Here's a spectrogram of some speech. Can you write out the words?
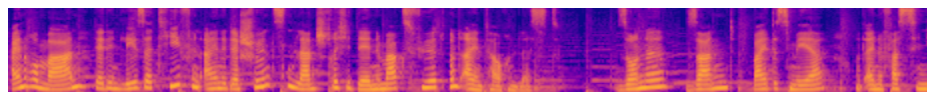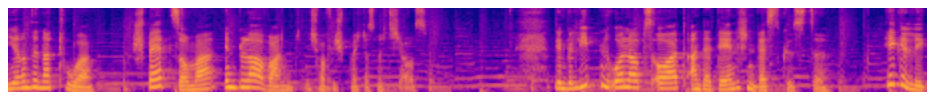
Ein Roman, der den Leser tief in eine der schönsten Landstriche Dänemarks führt und eintauchen lässt. Sonne, Sand, weites Meer und eine faszinierende Natur. Spätsommer in Blauwand. Ich hoffe, ich spreche das richtig aus. Dem beliebten Urlaubsort an der dänischen Westküste. Higgelig,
